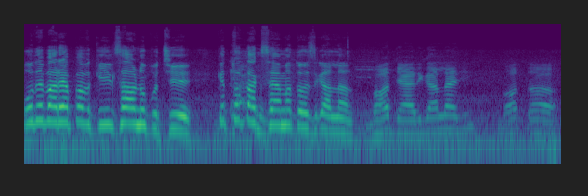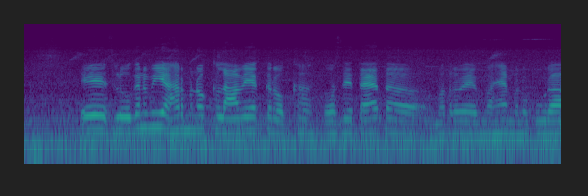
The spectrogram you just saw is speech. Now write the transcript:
ਉਹਦੇ ਬਾਰੇ ਆਪਾਂ ਵਕੀਲ ਸਾਹਿਬ ਨੂੰ ਪੁੱਛੀਏ ਕਿੱਥੋਂ ਤੱਕ ਸਹਿਮਤ ਹੋ ਇਸ ਗੱਲ ਨਾਲ? ਬਹੁਤ ਜਾਇਜ਼ ਗੱਲ ਹੈ ਜੀ ਬਹੁਤ ਇਹ ਸਲੋਗਨ ਵੀ ਹੈ ਹਰ ਮਨੁੱਖ ਲਾਵੇ ਇੱਕ ਰੁੱਖ। ਉਸ ਦੇ ਤਹਿਤ ਮਤਲਬ ਇਹ ਮੁਹਿੰਮ ਨੂੰ ਪੂਰਾ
